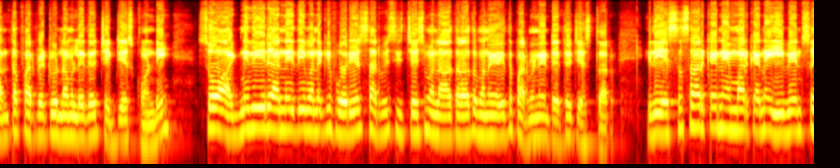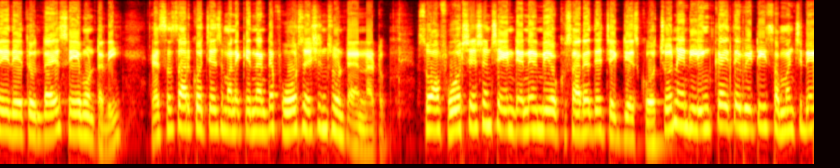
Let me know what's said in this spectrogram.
అంతా అంత పర్ఫెక్ట్గా ఉన్నాం లేదో చెక్ చేసుకోండి. సో అగ్నివీర్ అనేది మనకి ఫోర్ ఇయర్స్ సర్వీస్ ఇచ్చేసి మళ్ళీ ఆ తర్వాత మనకి అయితే పర్మనెంట్ అయితే చేస్తారు. ఇది ఎస్ఎస్ఆర్ కానీ ఎంఆర్ కానీ ఈవెంట్స్ ఏదైతే ఉంటాయో సేమ్ ఉంటుంది. ఎస్ఎస్ఆర్కి వచ్చేసి మనకి ఏంటంటే ఫోర్ సెషన్స్ ఉంటాయి అన్నట్టు. సో ఆ ఫోర్ సెషన్స్ ఏంటి అనేది మీరు ఒకసారి అయితే చెక్ చేసుకోవచ్చు. నేను లింక్ అయితే వీటికి సంబంధించిన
